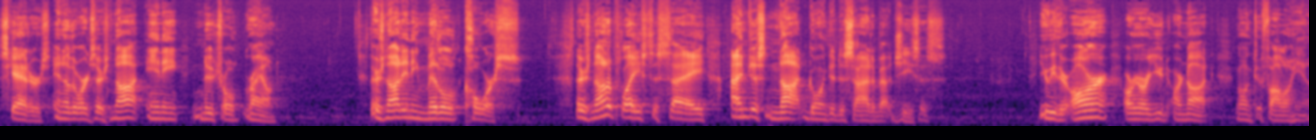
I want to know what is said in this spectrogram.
scatters. In other words, there's not any neutral ground, there's not any middle course. There's not a place to say, I'm just not going to decide about Jesus. You either are or you are not going to follow him.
